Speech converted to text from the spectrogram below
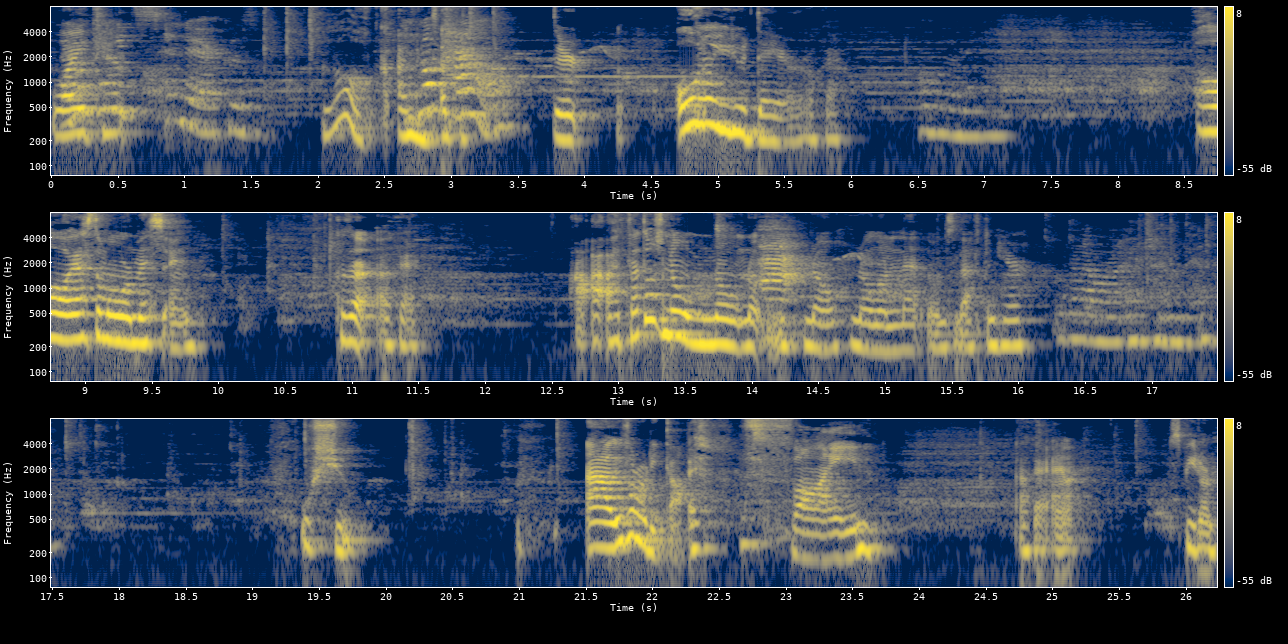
Why can't it's in there because look? I'm no I- there. Oh no, you do it there. Okay. Oh. Oh, that's the one we're missing. Cause I, okay. I, I- thought there was no no no no no one that one's left in here. We're gonna run out of time again. Oh shoot. Ah, we've already died. It's fine. Okay. Speedrun.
